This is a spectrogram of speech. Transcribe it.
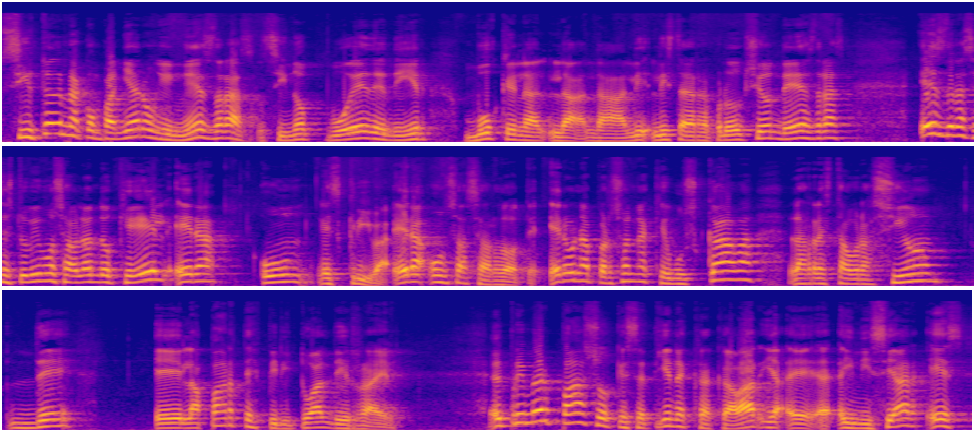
si ustedes me acompañaron en Esdras, si no pueden ir, busquen la, lista de reproducción de Esdras. Esdras estuvimos hablando que él era un escriba, era un sacerdote, era una persona que buscaba la restauración de eh, la parte espiritual de Israel. El primer paso que se tiene que acabar y eh, iniciar es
